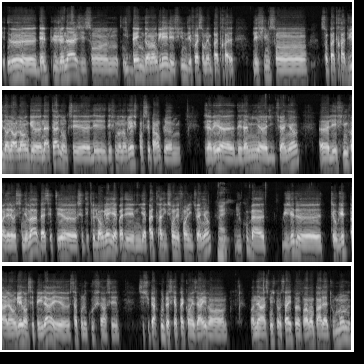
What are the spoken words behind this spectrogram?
Et eux, dès le plus jeune âge, ils sont, ils baignent dans l'anglais. Les films, des fois, sont même pas les films sont sont pas traduits dans leur langue euh, natale, donc c'est euh, les des films en anglais. Je pensais par exemple, euh, j'avais des amis lituaniens les films, quand ils allaient au cinéma, bah, c'était c'était que de l'anglais. Il n'y a, pas il a pas de traduction des fois en lituanien. Du coup, bah, obligé de, es obligé de parler anglais dans ces pays-là. Et ça, pour le coup, c'est super cool parce qu'après, quand ils arrivent en, en Erasmus comme ça, ils peuvent vraiment parler à tout le monde.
